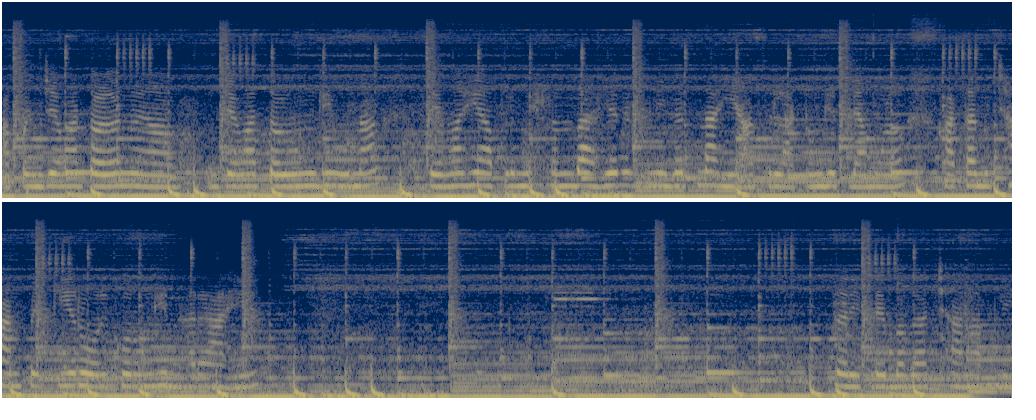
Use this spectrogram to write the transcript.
आपण जेव्हा तळण जेव्हा तळून घेऊ ना तेव्हा हे आपलं मिश्रण बाहेर निघत नाही असं लाटून घेतल्यामुळं. आता मी छानपैकी रोल करून घेणार आहे. तर इकडे बघा छान आपली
